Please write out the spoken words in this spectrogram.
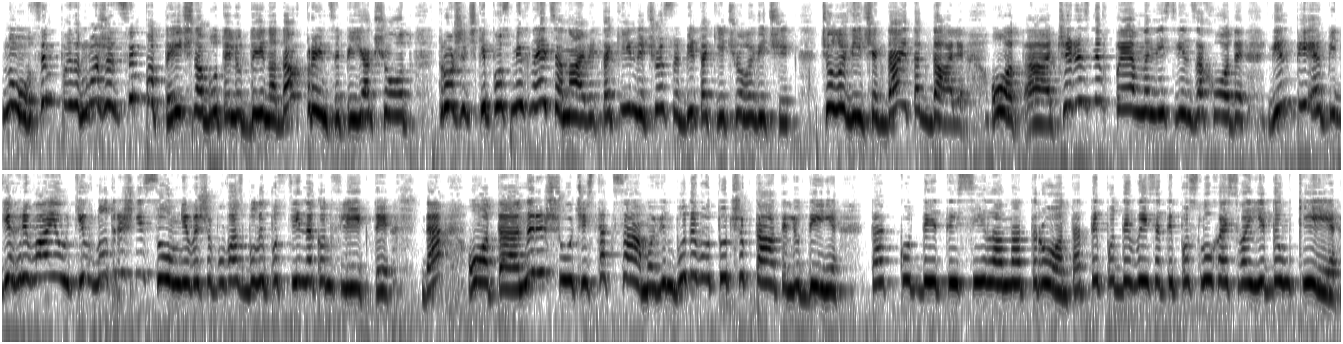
ну, симп, може симпатична бути людина, да, в принципі, якщо от трошечки посміхнеться навіть, такий нічого собі, такий чоловічик, чоловічик, да, і так далі. От, через невпевненість він заходить, він пі- підігріває у ті внутрішні сумніви, щоб у вас були постійні конфлікти. Да? От, е, нерішучість так само, він буде тут шептати людині. Так куди ти сіла на трон? Та ти подивися, ти послухай свої думки.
